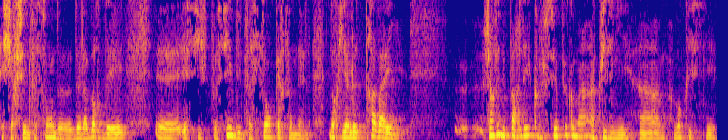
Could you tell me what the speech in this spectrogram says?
et chercher une façon de, l'aborder, euh, et, si possible, d'une façon personnelle. Donc il y a le travail j'ai envie de parler comme je suis un peu comme un, cuisinier, un, bon cuisinier,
